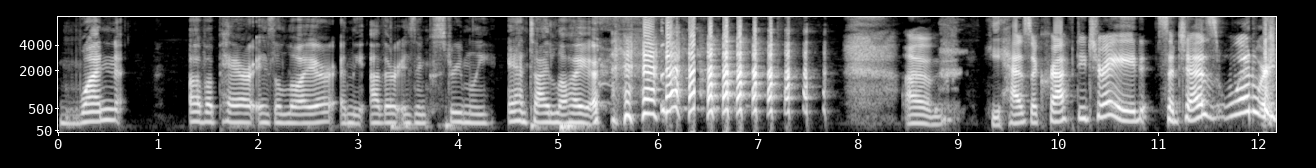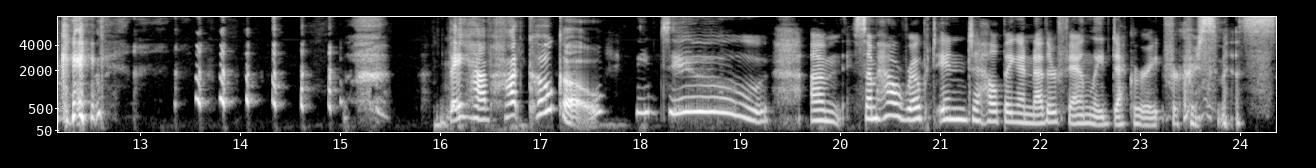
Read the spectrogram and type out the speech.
One of a pair is a lawyer and the other is extremely anti-lawyer. um, he has a crafty trade, such as woodworking. They have hot cocoa. they do. Um, somehow roped into helping another family decorate for Christmas.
